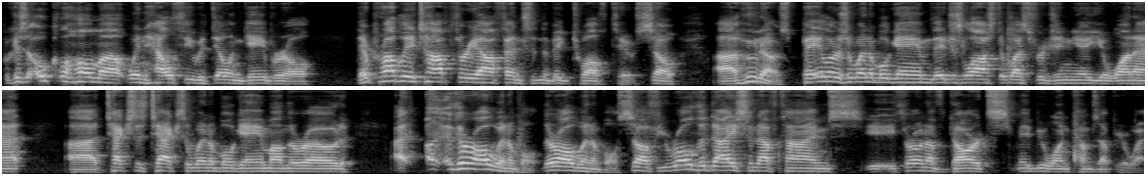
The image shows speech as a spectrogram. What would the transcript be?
because Oklahoma, when healthy with Dillon Gabriel, they're probably a top three offense in the Big 12 too. So uh, who knows? Baylor's a winnable game. They just lost at West Virginia. You won at uh, Texas Tech's a winnable game on the road. I, uh, they're all winnable. They're all winnable. So if you roll the dice enough times, you, you throw enough darts, maybe one comes up your way.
